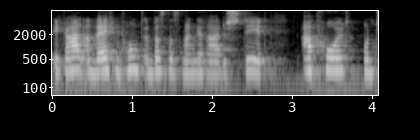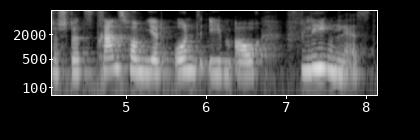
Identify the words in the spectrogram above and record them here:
egal an welchem Punkt im Business man gerade steht, abholt, unterstützt, transformiert und eben auch fliegen lässt.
